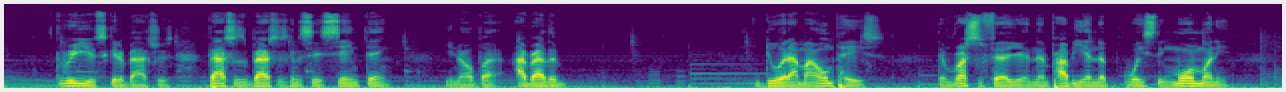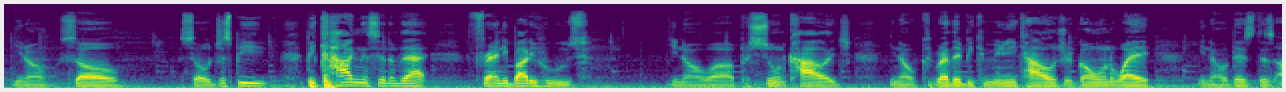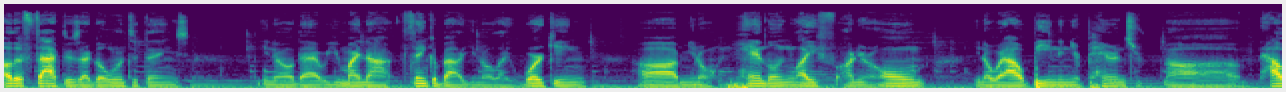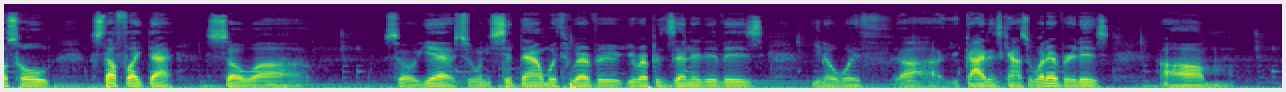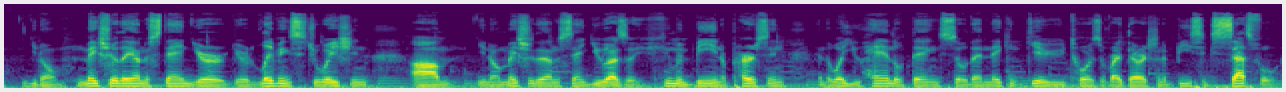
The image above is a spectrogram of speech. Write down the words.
three years to get a bachelor's. Bachelor's, bachelor's, going to say the same thing. You know, but I'd rather do it at my own pace than rush to failure and then probably end up wasting more money. You know, so so just be be cognizant of that for anybody who's you know uh, pursuing college. You know whether it be community college or going away. You know there's there's other factors that go into things. You know that you might not think about. You know like working. Um, you know handling life on your own. You know without being in your parents' uh, household, stuff like that. So. Uh, so yeah, so when you sit down with whoever your representative is, you know, with uh, your guidance council, whatever it is, um, you know, make sure they understand your your living situation. Um, you know, make sure they understand you as a human being, a person, and the way you handle things, so then they can gear you towards the right direction to be successful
